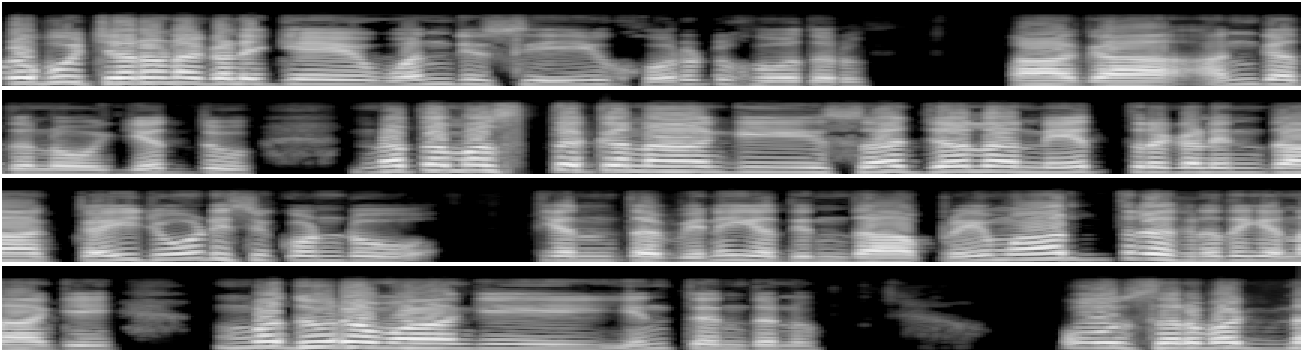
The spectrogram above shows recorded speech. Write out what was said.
ಪ್ರಭು ಚರಣಗಳಿಗೆ ವಂದಿಸಿ ಹೊರಟು ಹೋದರು. ಆಗ ಅಂಗದನು ಎದ್ದು ನತಮಸ್ತಕನಾಗಿ ಸಜಲ ನೇತ್ರಗಳಿಂದ ಕೈಜೋಡಿಸಿಕೊಂಡು ಅತ್ಯಂತ ವಿನಯದಿಂದ ಪ್ರೇಮಾರ್ದ್ರ ಹೃದಯನಾಗಿ ಮಧುರವಾಗಿ ಎಂತೆಂದನು. ಓ ಸರ್ವಜ್ಞ,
